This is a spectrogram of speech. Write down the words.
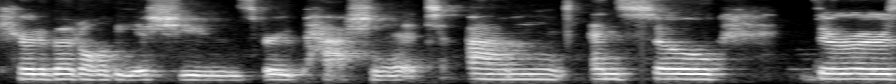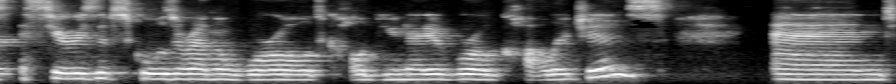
cared about all the issues, very passionate. Um, and so there's a series of schools around the world called United World Colleges, and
